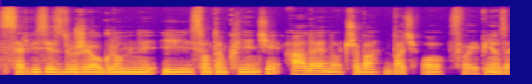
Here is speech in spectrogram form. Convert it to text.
serwis jest duży, ogromny i są tam klienci, ale no, trzeba dbać o swoje pieniądze.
